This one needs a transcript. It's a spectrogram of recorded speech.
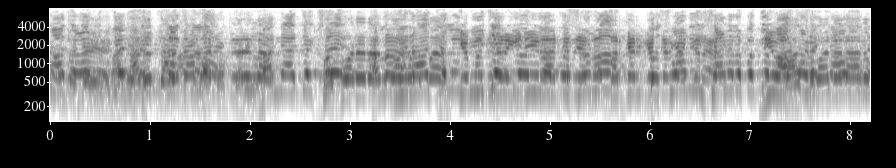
ಮಾತಾಡೋದು ನಿಮಗೆ ಹಾಕ್ತೀರಾ ಮಾನ್ಯ ಅಧ್ಯಕ್ಷ ಬಗ್ಗೆ ಮಾತಾಡೋಕೆ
